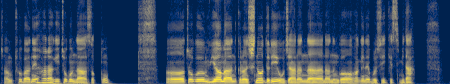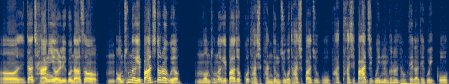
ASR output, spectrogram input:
장 초반에 하락이 조금 나왔었고, 어, 조금 위험한 그런 신호들이 오지 않았나라는 거 확인해 볼 수 있겠습니다. 어, 일단 장이 열리고 나서, 음, 엄청나게 빠지더라고요. 음, 엄청나게 빠졌고, 다시 반등 주고, 다시 빠지고, 바, 다시 빠지고 있는 그런 형태가 되고 있고,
